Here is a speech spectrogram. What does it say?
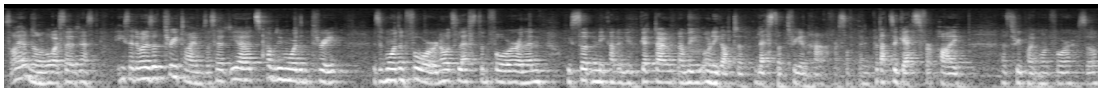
So I don't know, I said, he said, well, is it three times? I said, yeah, it's probably more than three. Is it more than four? No, it's less than four. And then we suddenly kind of, you get down and we only got to less than three and a half or something. But that's a guess for pi. That's 3.14. So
